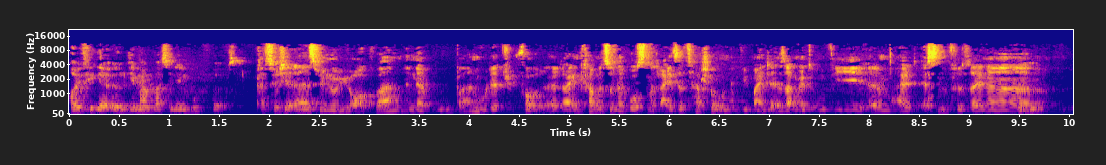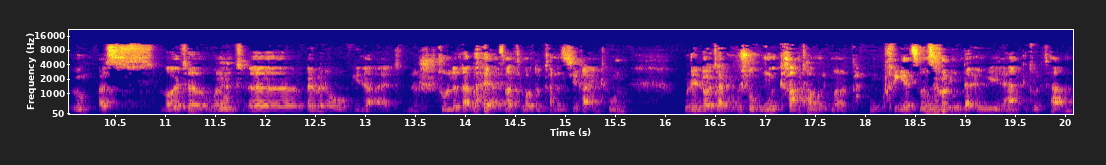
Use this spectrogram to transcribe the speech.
häufiger irgendjemandem was in den Hut wirfst. Kannst du dich erinnern, als wir in New York waren, in der U-Bahn, wo der Typ vor, äh, reinkam mit so einer großen Reisetasche und irgendwie meinte, er sammelt irgendwie ähm, halt Essen für seine irgendwas Leute und äh, wenn wir doch irgendwie eine, halt eine Stulle dabei hat, sagt er, du kannst die reintun. Wo die Leute halt wirklich so rumgekramt haben und immer eine Packung Pringles und so ihm da irgendwie in die Hand gedrückt haben.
